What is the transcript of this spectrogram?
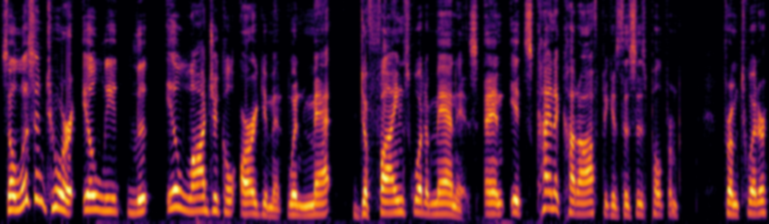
So listen to her Ill- illogical argument when Matt defines what a man is. And it's kind of cut off because this is pulled from from Twitter.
